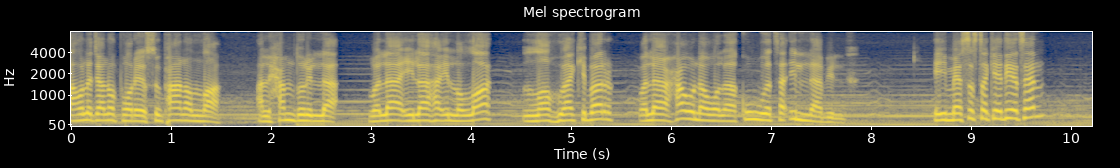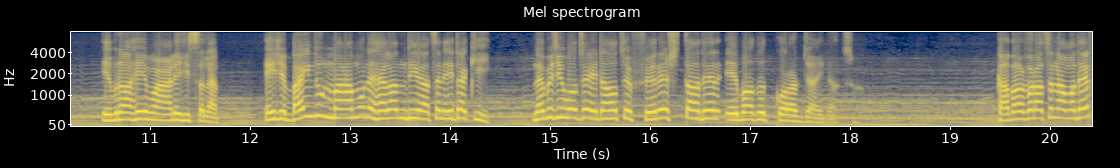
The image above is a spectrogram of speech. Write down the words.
তাহলে যেন পরে সুফান আল্লাহ আলহামদুলিল্লাহ, ওয়ালা ইলাহা ইল্লাল্লাহ, আল্লাহু আকবার, ওয়ালা হাওলা ওয়ালা কুওয়াতা ইল্লা বিল্লাহ। এই মেসেজটা কে দিয়েছেন? ইব্রাহিম আলাইহিস সালাম। এই যে বাইন্দুল মামুনে হেলান দিয়ে আছেন, এটা কি? নবীজি বলছে, এটা হচ্ছে ফেরেশতাদের এবাদত করার জায়গা কাবা ঘর আছে না আমাদের?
